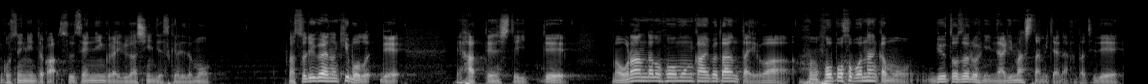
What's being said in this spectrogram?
5000人とか数千人ぐらいいるらしいんですけれども、まあ、それぐらいの規模で発展していって、まあ、オランダの訪問介護団体は、ほぼほぼなんかもう、ビュートゾルフになりましたみたいな形で、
